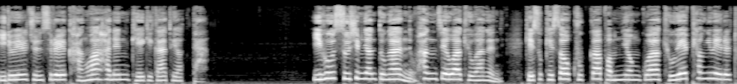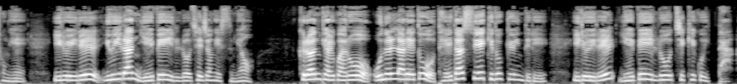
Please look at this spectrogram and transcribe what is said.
일요일 준수를 강화하는 계기가 되었다. 이후 수십 년 동안 황제와 교황은 계속해서 국가 법령과 교회 평의회를 통해 일요일을 유일한 예배일로 제정했으며 그런 결과로 오늘날에도 대다수의 기독교인들이 일요일을 예배일로 지키고 있다.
